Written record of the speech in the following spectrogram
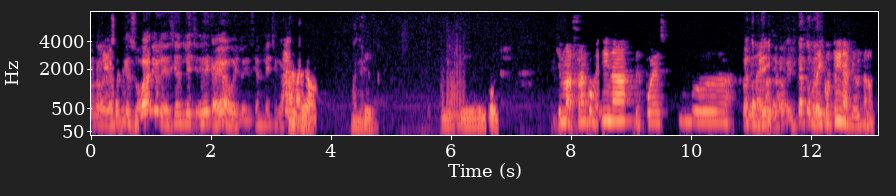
No, no, lo que pasa es que en su barrio le decían leche, es de Callao, eh, le decían leche Ah, Carrillo. maña. Callao, sí. ¿Quién más? Franco Medina, después uh, Tato Medina, más. ¿no? El Tato por ahí Medina. Cotrina, que ahorita no está.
